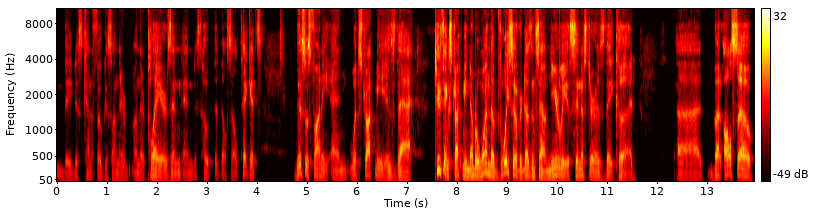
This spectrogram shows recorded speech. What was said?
they just kind of focus on their on their players and and just hope that they'll sell tickets. This was funny and what struck me is that two things struck me. Number one the voiceover doesn't sound nearly as sinister as they could. Uh, but also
